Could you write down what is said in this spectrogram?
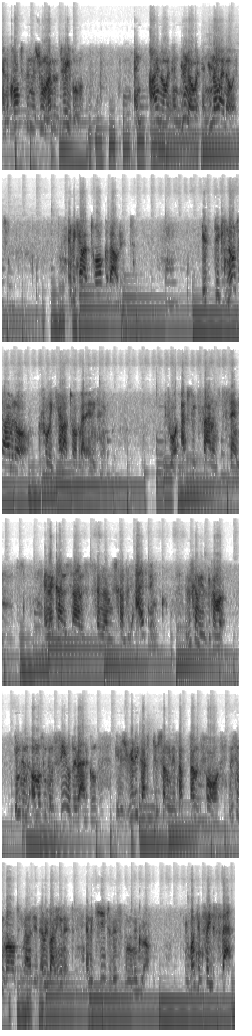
and the corpse is in this room under the table, and I know it, and you know it, and you know I know it, and we cannot talk about it. It takes no time at all before we cannot talk about anything, before absolute silence descends, and that kind of silence descended on this country. I think this country has become a, almost inconceivably radical. It has really got to do something that's not done before, and this involves humanity and everybody in it. And the key to this is the Negro. If one can face that,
